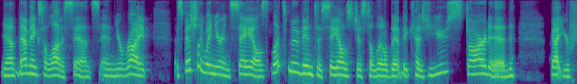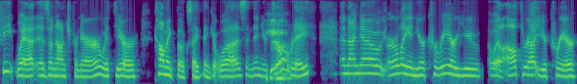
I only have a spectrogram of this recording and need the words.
Yeah, that makes a lot of sense. And you're right, especially when you're in sales. Let's move into sales just a little bit because you started got your feet wet as an entrepreneur with your comic books, I think it was, and then your yeah. jewelry. And I know early in your career, you, well, all throughout your career,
